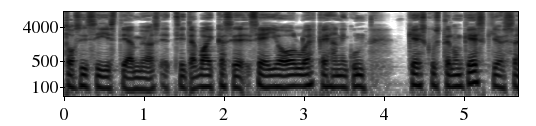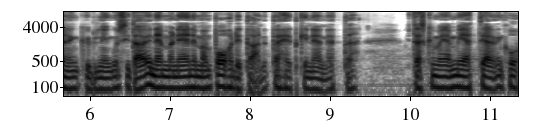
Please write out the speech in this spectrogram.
tosi siistiä myös, että sitä, vaikka se, se ei ole ollut ehkä ihan niin kuin keskustelun keskiössä, niin kyllä niin kuin sitä enemmän ja enemmän pohditaan, että hetkinen, että pitäisikö meidän miettiä niin kuin,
